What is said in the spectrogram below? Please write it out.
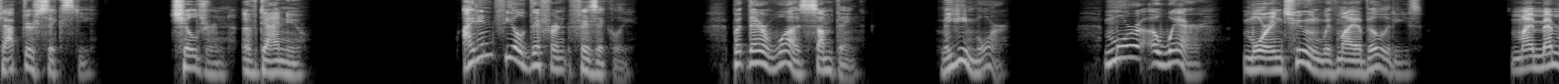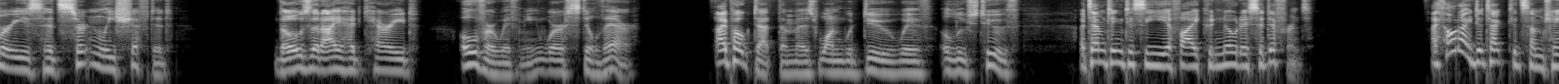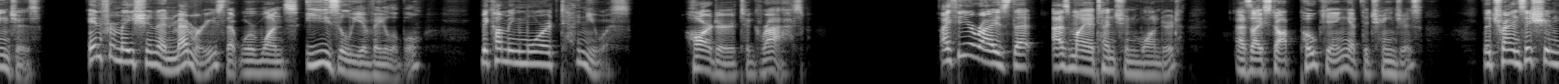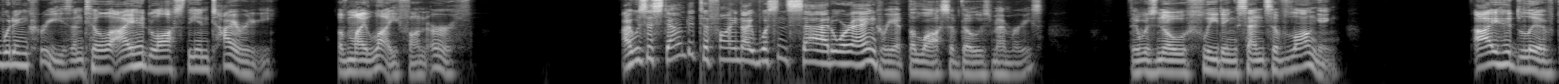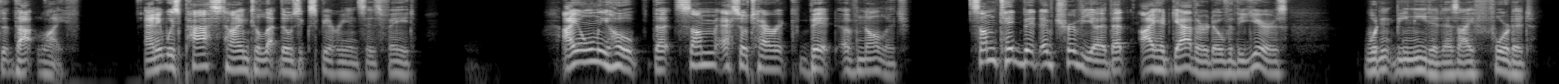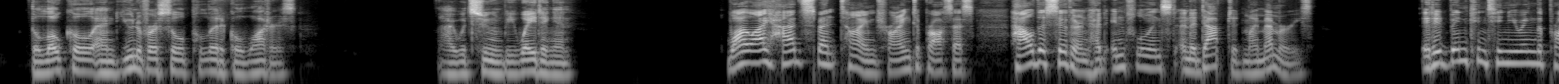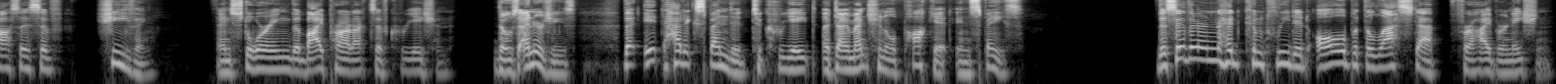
Chapter 60 Children of Danu. I didn't feel different physically, but there was something, maybe more. More aware, more in tune with my abilities. My memories had certainly shifted. Those that I had carried over with me were still there. I poked at them as one would do with a loose tooth, attempting to see if I could notice a difference. I thought I detected some changes. Information and memories that were once easily available becoming more tenuous, harder to grasp. I theorized that as my attention wandered, as I stopped poking at the changes, the transition would increase until I had lost the entirety of my life on Earth. I was astounded to find I wasn't sad or angry at the loss of those memories. There was no fleeting sense of longing. I had lived that life, and it was past time to let those experiences fade. I only hope that some esoteric bit of knowledge, some tidbit of trivia that I had gathered over the years, wouldn't be needed as I forded the local and universal political waters. I would soon be wading in. While I had spent time trying to process how the Cithern had influenced and adapted my memories. It had been continuing the process of sheathing and storing the byproducts of creation, those energies that it had expended to create a dimensional pocket in space. The Cithern had completed all but the last step for hibernation.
